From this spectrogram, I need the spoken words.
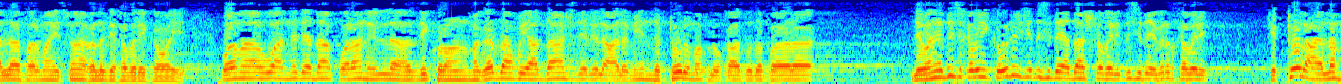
الله فرمایي څنګه غلطه خبره کوي وما هو ان دا قران الا ذکر مگر دا خو یاداش دی للعالمین د ټول مخلوقاتو د پاره لیوانه دغه خبرې کولې چې دغه د یاداش خبرې دغه د عبرت خبرې چې ټول عالم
